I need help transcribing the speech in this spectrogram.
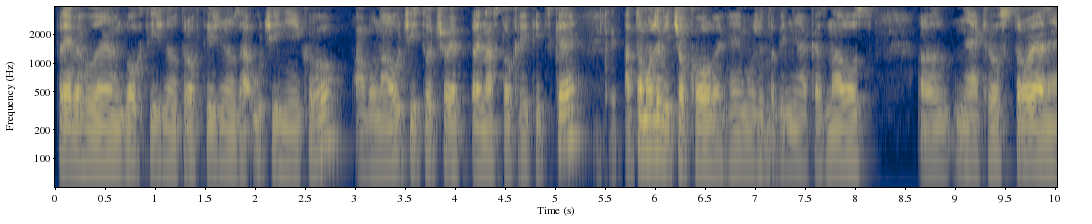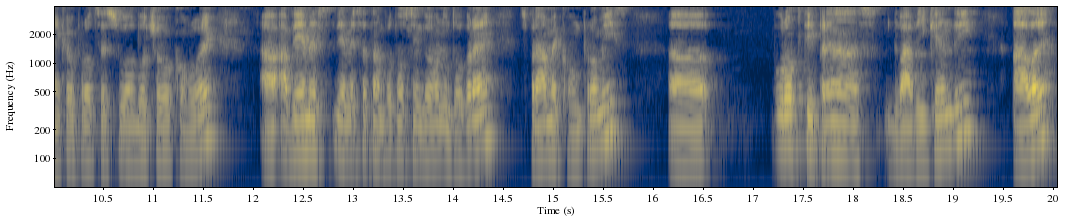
priebehu neviem, dvoch týždňov, troch týždňov zaučí niekoho alebo naučí to, čo je pre nás to kritické. Okay. A to môže byť čokoľvek. Hej. Môže to byť nejaká znalosť e, nejakého stroja, nejakého procesu alebo čohokoľvek. A, a vieme, vieme sa tam potom s ním dohodnúť dobre, správame kompromis. Uh, urob ty pre nás dva víkendy, ale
